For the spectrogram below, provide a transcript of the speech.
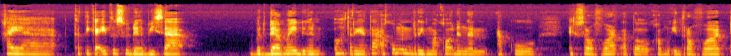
kayak ketika itu sudah bisa berdamai dengan oh ternyata aku menerima kok dengan aku ekstrovert atau kamu introvert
